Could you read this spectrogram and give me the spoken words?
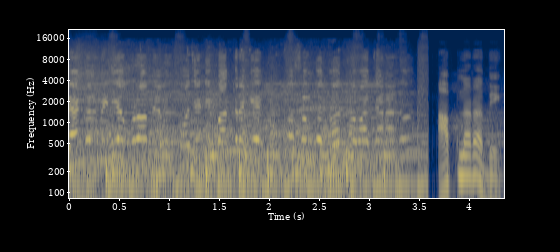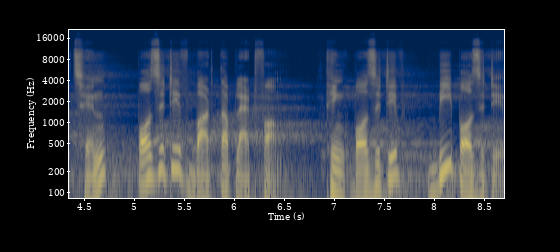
বেঙ্গল মিডিয়া ফ্রম এবং পজিটিভ বার্তাকে অসংখ্য ধন্যবাদ জানালো। আপনারা দেখছেন positive Barta platform think positive be positive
